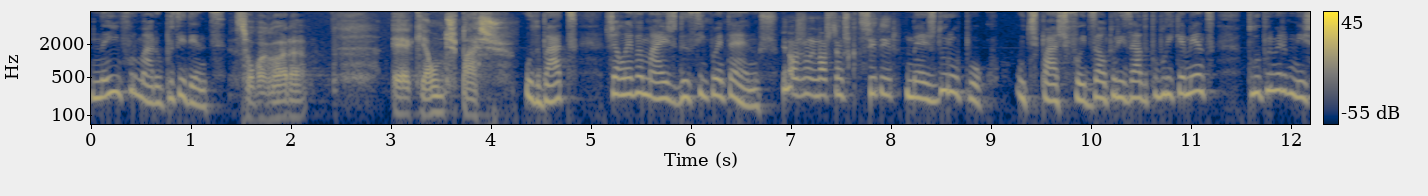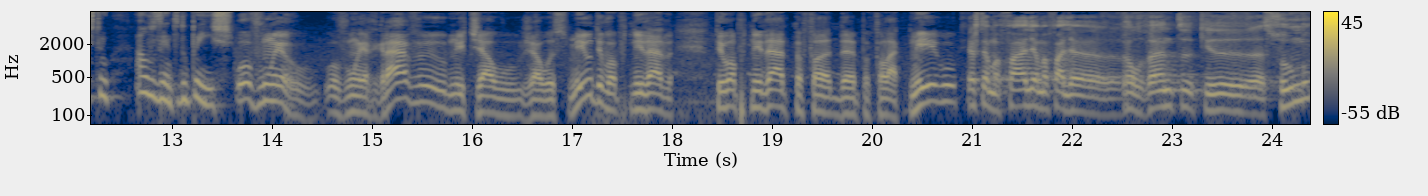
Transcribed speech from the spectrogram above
nem informar o presidente. Soube agora é que há um despacho. O debate já leva mais de 50 anos. E nós, nós temos que decidir. Mas durou pouco. O despacho foi desautorizado publicamente pelo Primeiro-Ministro ausente do país. Houve um erro, houve um erro grave, o Ministro já o, já o assumiu, teve a oportunidade, teve a oportunidade para, de, para falar comigo. Esta é uma falha, uma falha relevante que assumo,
